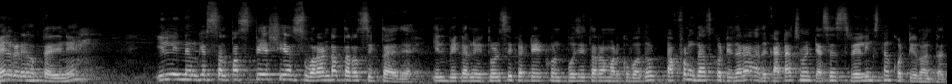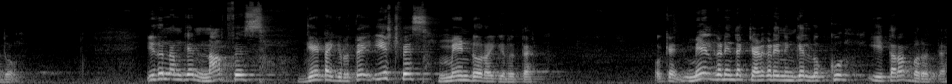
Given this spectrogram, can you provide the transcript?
ಮೇಲ್ಗಡೆ ಹೋಗ್ತಾ ಇದ್ದೀನಿ. ಇಲ್ಲಿ ನಮಗೆ ಸ್ವಲ್ಪ ಸ್ಪೇಷಿಯಸ್ ವರಾಂಡ ಥರ ಸಿಗ್ತಾ ಇದೆ. ಇಲ್ಲಿ ಬೇಕಾದ್ರೆ ನೀವು ತುಳಸಿ ಕಟ್ಟೆ ಇಟ್ಕೊಂಡು ಪೂಜೆ ಥರ ಮಾಡ್ಕೋಬೋದು. ಟಫನ್ ಗ್ಲಾಸ್ ಕೊಟ್ಟಿದ್ದಾರೆ. ಅದಕ್ಕೆ ಅಟ್ಯಾಚ್ಮೆಂಟ್ ಎಸ್ ರೇಲಿಂಗ್ಸ್ನ ಕೊಟ್ಟಿರುವಂಥದ್ದು ಇದು ನಮಗೆ ನಾರ್ತ್ ಫೇಸ್ ಗೇಟ್ ಆಗಿರುತ್ತೆ ಈಸ್ಟ್ ಫೇಸ್ ಮೇನ್ ಡೋರ್ ಆಗಿರುತ್ತೆ. ಓಕೆ ಮೇಲ್ಗಡೆಯಿಂದ ಕೆಳಗಡೆ ನಿಮಗೆ ಲುಕ್ಕು ಈ ಥರ ಬರುತ್ತೆ.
